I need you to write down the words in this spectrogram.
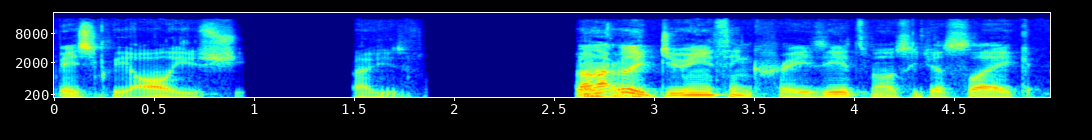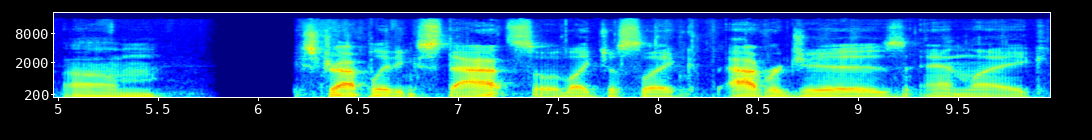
basically all used Sheets. I've used. I'm not really doing anything crazy. It's mostly just like um extrapolating stats, so like just like averages and like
